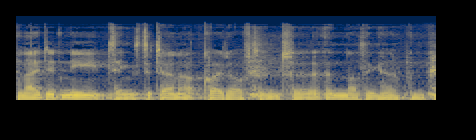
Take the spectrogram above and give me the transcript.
and I did need things to turn up quite often, to, and nothing happened.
